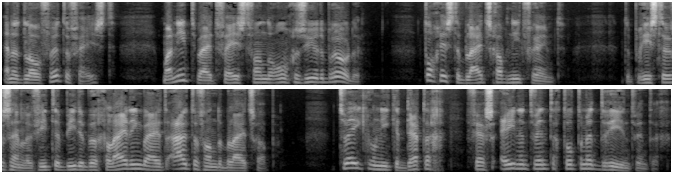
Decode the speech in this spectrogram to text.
en het loofhuttefeest, maar niet bij het feest van de ongezuurde broden. Toch is de blijdschap niet vreemd. De priesters en levieten bieden begeleiding bij het uiten van de blijdschap. 2 Kronieken 30, vers 21 tot en met 23.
